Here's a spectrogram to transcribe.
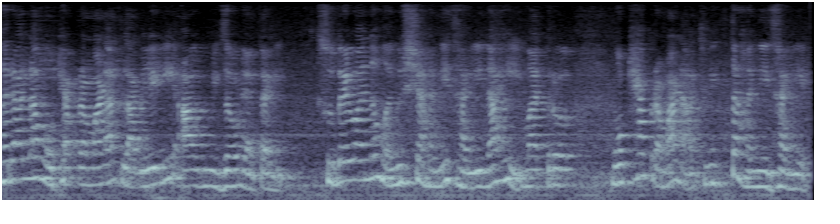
घराला मोठ्या प्रमाणात लागलेली आग विझवण्यात आली. सुदैवानं मनुष्यहानी झाली नाही मात्र मोठ्या प्रमाणात वित्तहानी झाली आहे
